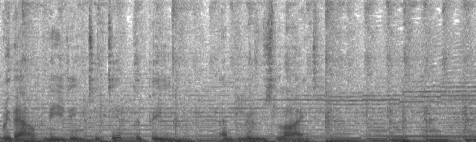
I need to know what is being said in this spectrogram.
without needing to dip the beam and lose light.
